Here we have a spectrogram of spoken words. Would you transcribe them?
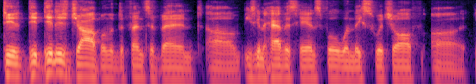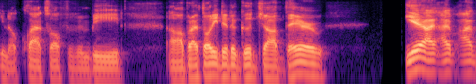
did, did did his job on the defensive end. Um, he's going to have his hands full when they switch off, uh, you know, Clax off of Embiid. Uh, but I thought he did a good job there. Yeah, I, I,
